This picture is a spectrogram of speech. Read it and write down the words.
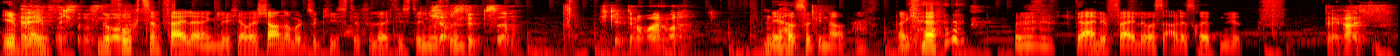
Ich hab Hätte ich nicht so Lust nur drauf. 15 Pfeile eigentlich, aber ich schau nochmal zur Kiste, vielleicht ist da Ich irgendwas hab drin. 17. Ich geb dir noch einen, warte. Ja, so genau. Danke. Der eine Pfeile, was alles retten wird. Der reißt.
